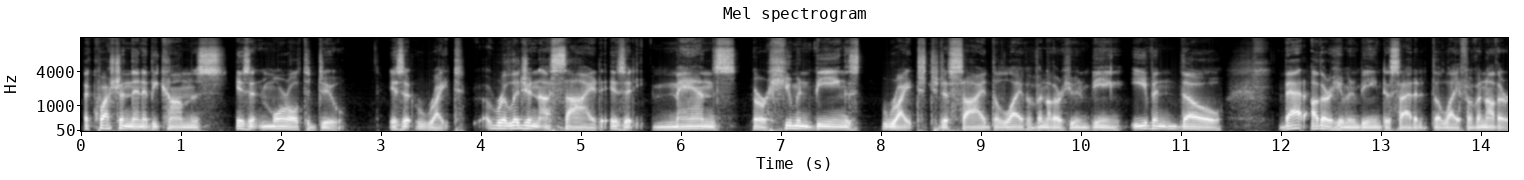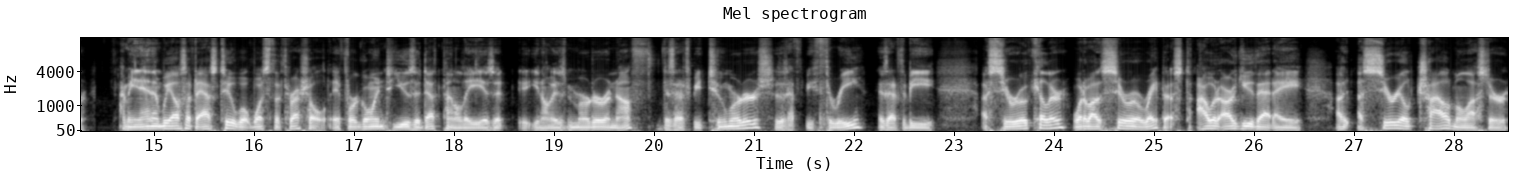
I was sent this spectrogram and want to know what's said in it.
The question then it becomes is it moral to do? Is it right? Religion aside, is it man's or human beings' right to decide the life of another human being, even though that other human being decided the life of another. I mean, and then we also have to ask too, what what's the threshold? If we're going to use a death penalty, is it you know is murder enough? Does it have to be two murders? Does it have to be three? Does it have to be a serial killer? What about a serial rapist? I would argue that a a, a serial child molester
